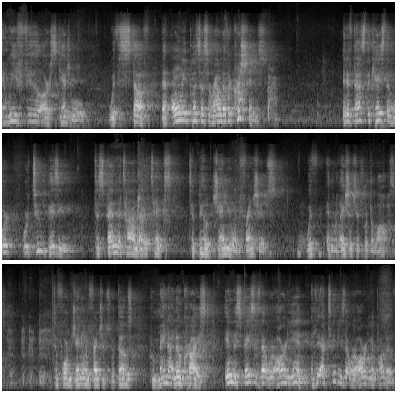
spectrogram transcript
And we fill our schedule with stuff that only puts us around other Christians. And if that's the case, then we're, we're too busy to spend the time that it takes to build genuine friendships with and relationships with the lost. To form genuine friendships with those who may not know Christ in the spaces that we're already in and the activities that we're already a part of.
